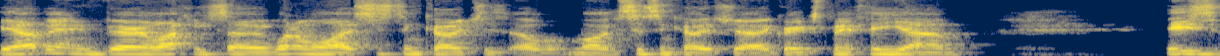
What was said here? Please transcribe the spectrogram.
Yeah, I've been very lucky. So one of my assistant coaches, oh, my assistant coach, uh, Greg Smith, he um, he's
